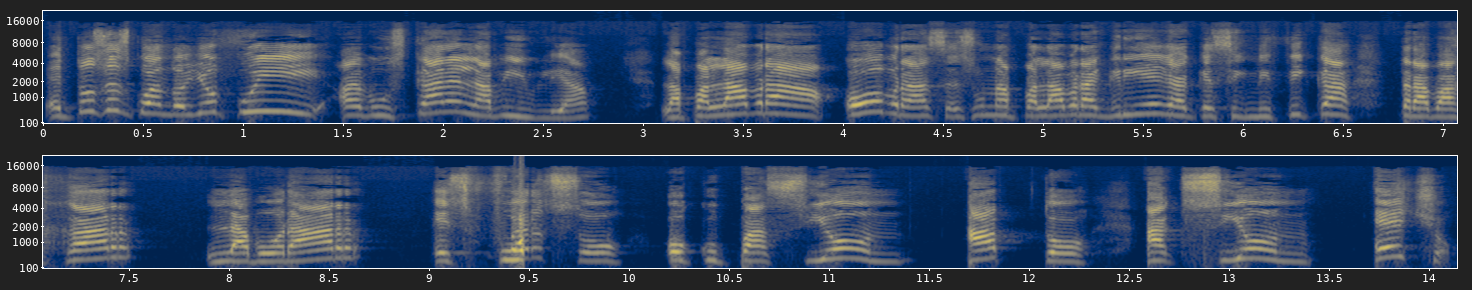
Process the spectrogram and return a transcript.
Entonces, cuando yo fui a buscar en la Biblia, la palabra obras es una palabra griega que significa trabajar, laborar, esfuerzo, ocupación, apto, acción, hecho.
